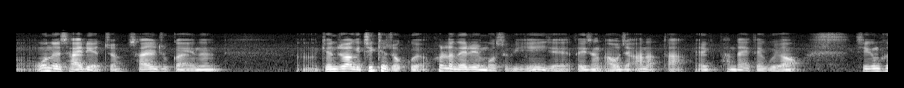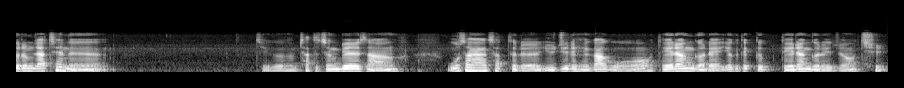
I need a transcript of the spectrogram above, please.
어, 오늘 4일이었죠. 4일 주가에는 어, 견조하게 지켜줬고요. 흘러내리는 모습이 이제 더 이상 나오지 않았다 이렇게 판단이 되고요. 지금 흐름 자체는 지금 차트 정별상 우상향 차트를 유지를 해가고 대량 거래 역대급 대량 거래죠. 7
